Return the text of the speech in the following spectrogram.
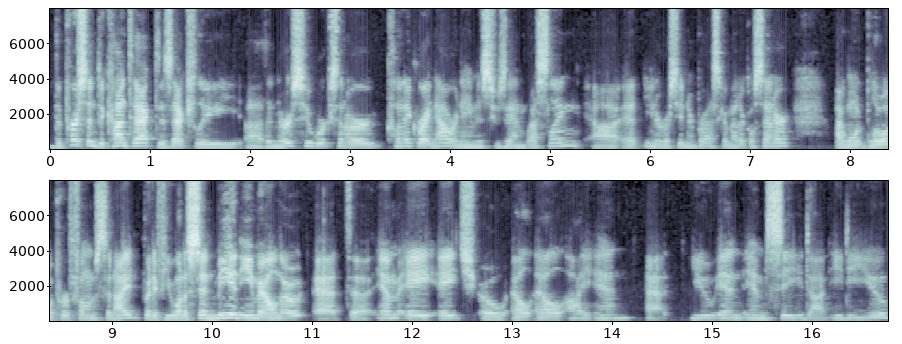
the person to contact is actually uh, the nurse who works in our clinic right now. Her name is Suzanne Wessling uh, at University of Nebraska Medical Center. I won't blow up her phones tonight, but if you want to send me an email note at uh, m-a-h-o-l-l-i-n at unmc.edu,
